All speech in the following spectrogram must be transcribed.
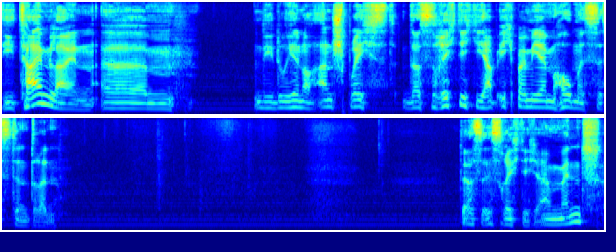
Die Timeline, ähm, die du hier noch ansprichst, das ist richtig, die habe ich bei mir im Home Assistant drin. Das ist richtig. Ein Moment.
